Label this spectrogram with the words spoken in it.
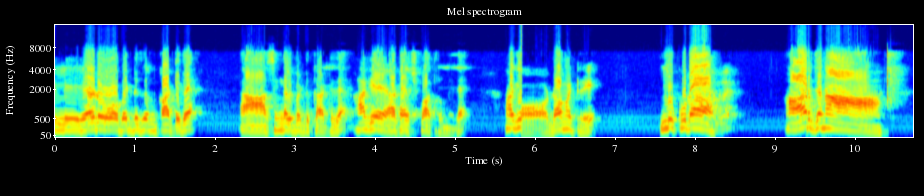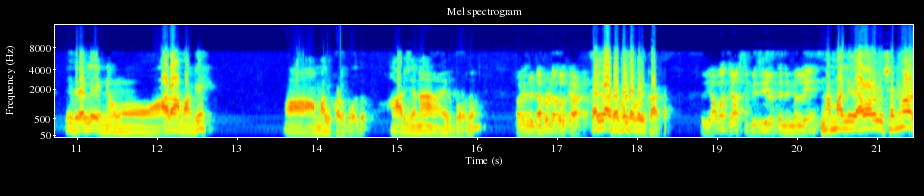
ಇಲ್ಲಿ ಎರಡು ಬೆಡ್ ಒಂದು ಕಾಟ್ ಇದೆ ಸಿಂಗಲ್ ಬೆಡ್ ಕಾಟ್ ಇದೆ ಹಾಗೆ ಅಟ್ಯಾಚ್ ಬಾತ್ರೂಮ್ ಇದೆ. ಹಾಗೆ ಡಾಮೆಟ್ರಿ ಇಲ್ಲೂ ಕೂಡ ಆರು ಜನ ಇದರಲ್ಲಿ ನೀವು ಆರಾಮಾಗಿ ಮಲ್ಕೊಳ್ಬೋದು. ಆರು ಜನ ಇರ್ಬೋದು. ಡಬಲ್ ಡಬಲ್ ಕಾಟ್ ಎಲ್ಲ ಡಬಲ್ ಡಬಲ್ ಕಾಟ್ ಯಾವಾಗ ಜಾಸ್ತಿ ಬಿಸಿ ಇರುತ್ತೆ ನಿಮ್ಮಲ್ಲಿ? ನಮ್ಮಲ್ಲಿ ಯಾವಾಗಲೂ ಶನಿವಾರ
